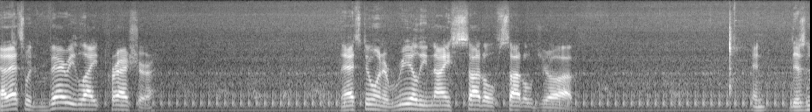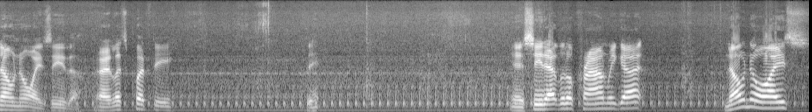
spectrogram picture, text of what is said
Now that's with very light pressure. That's doing a really nice, subtle, subtle job. And there's no noise either. All right, let's put the, the you see that little crown we got? No noise,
